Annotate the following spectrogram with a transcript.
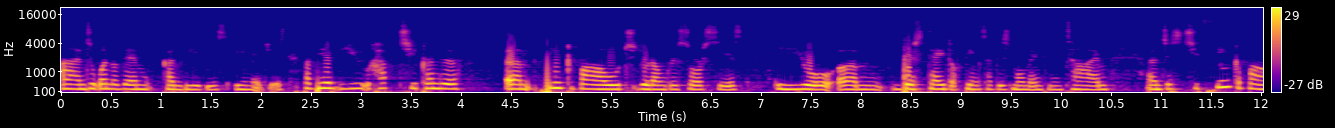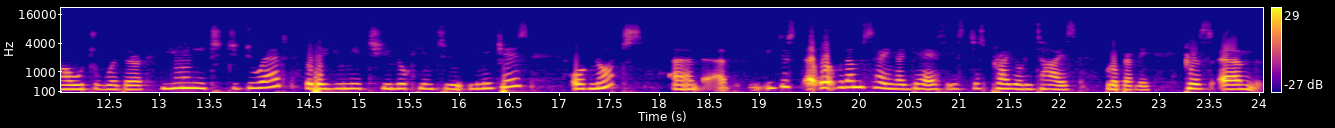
and one of them can be these images. But then you have to kind of um, think about your own resources, your um, the state of things at this moment in time, and just to think about whether you need to do it, whether you need to look into images or not. Um, uh, just uh, what, what I'm saying, I guess, is just prioritize properly because um,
